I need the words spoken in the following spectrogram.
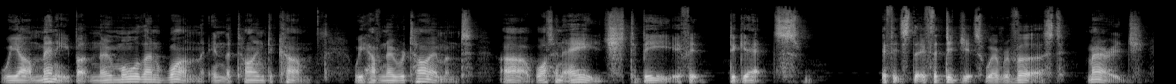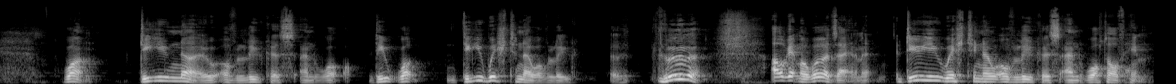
We are many, but no more than one in the time to come. We have no retirement. Ah, what an age to be if it begets, if it's the, if the digits were reversed. Marriage. One. Do you know of Lukas and what do you, what do you wish to know of Luke? Uh, I'll get my words out in a minute. Do you wish to know of Lukas and what of him?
